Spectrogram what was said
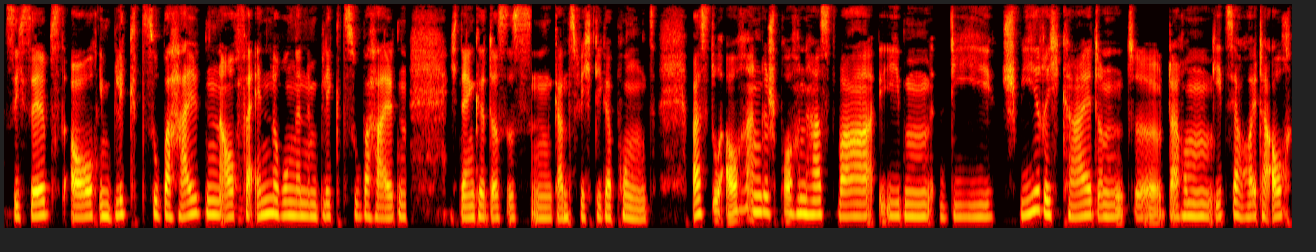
sich selbst auch im Blick zu behalten, auch Veränderungen im Blick zu behalten. Ich denke, das ist ein ganz wichtiger Punkt. Was du auch angesprochen hast, war eben die Schwierigkeit und äh, darum geht's ja heute auch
